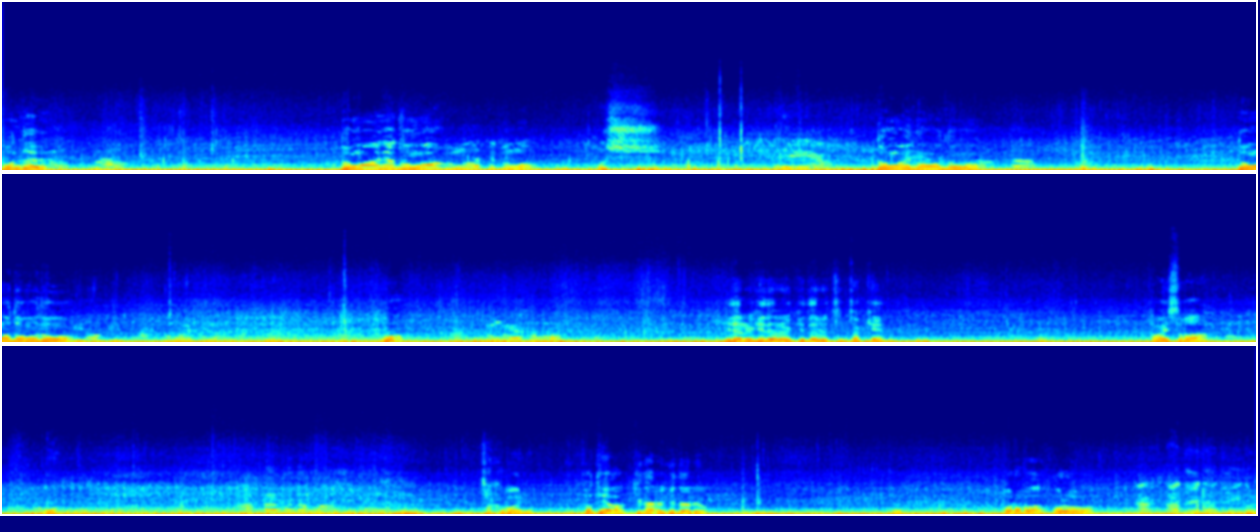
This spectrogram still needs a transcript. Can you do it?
뭔데? 뭐야? 농어 아니야 농어? 농어 같아, 농어. 오씨 예요? 농어야 농어 농어 농어 농어 농어 민어, 농어. 오! 농어야, 농어. 기다려 기다려 기다려 침착해 가만히 있어봐 아까보다 훨씬 작아. 잠깐만요 선태야 기다려 기다려 걸어봐 걸어봐 나, 나도, 나도 이걸.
